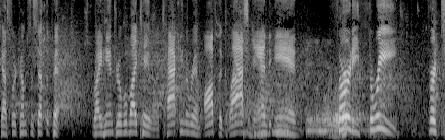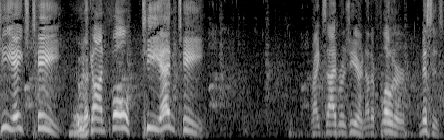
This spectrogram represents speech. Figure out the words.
Kessler comes to set the pick. Right hand dribble by Talen, attacking the rim, off the glass and in. 33 for THT, who's gone full TNT. Right side Rozier, another floater, misses.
